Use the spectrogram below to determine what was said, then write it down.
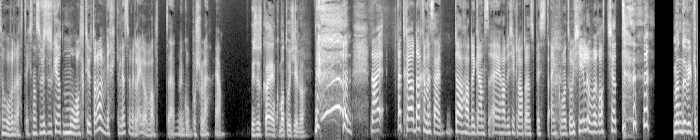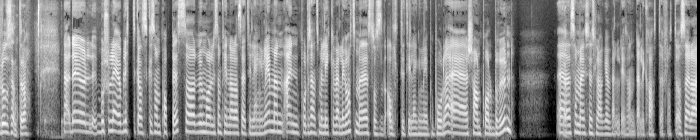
til hovedrett. Så hvis du skulle gjøre et måltid ut av det, virkelig, så ville jeg jo valgt en god Beaujolais. Ja. Hvis du skal ha 1,2 kilo. Nei, vet du hva, da kan jeg si Da hadde grens... Jeg hadde ikke klart å spise 1,2 kilo med rått kjøtt. Men du, hvilke produsenter, da? Nei, det er jo, Beaujolais er jo blitt ganske sånn poppis, så du må liksom finne det som er tilgjengelig. Men en produsent som jeg liker veldig godt, som er stort sett alltid tilgjengelig på polet, er Jean-Paul Brun. Ja. Som jeg syns lager veldig sånn delikate, flotte. Og så er det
